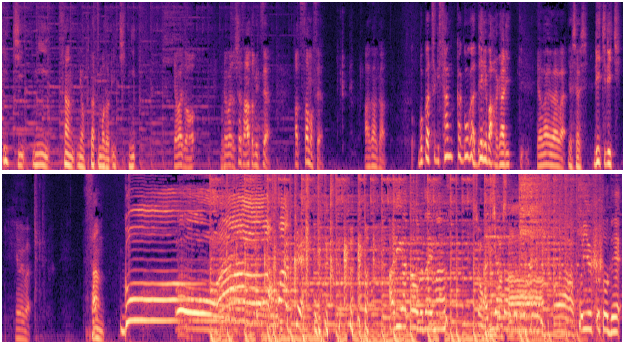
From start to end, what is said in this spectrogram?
1、2、3、4、2つ戻る。1、2。やばいぞ。やばいぞ。シャさん、あと3つや。あと3マスや。あかんあかん。僕は次3か5が出れば上がりっていう。やばいやばいやばい。よしよし。リーチリーチ。やばいやばい。3、5! おー ありがとうございます。勝負しましありがとうございた。ます。ということで、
